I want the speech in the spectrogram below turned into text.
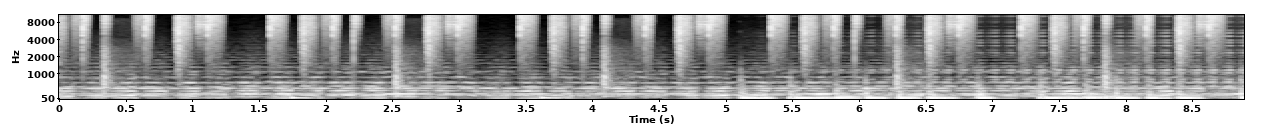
Thank you.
